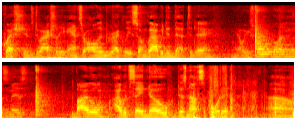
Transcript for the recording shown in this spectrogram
questions, do I actually answer all of them directly. So I'm glad we did that today. You know, we explained what millennialism is. The Bible, I would say, no, does not support it. Um,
